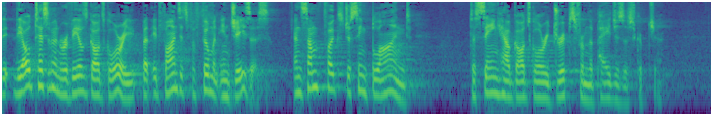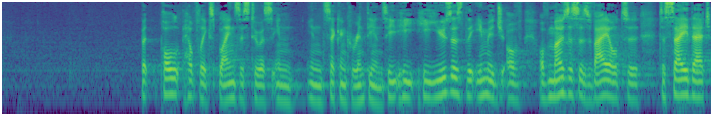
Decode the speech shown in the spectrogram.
The, the Old Testament reveals God's glory, but it finds its fulfillment in Jesus. And some folks just seem blind to seeing how God's glory drips from the pages of Scripture. But Paul helpfully explains this to us in, in 2 Corinthians. He, he, he uses the image of, of Moses' veil to, to say that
